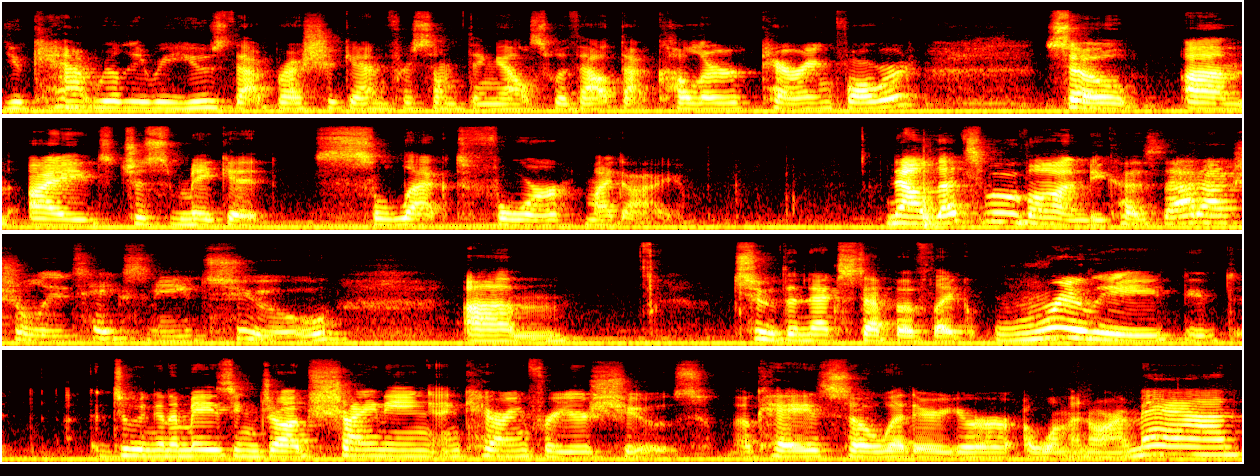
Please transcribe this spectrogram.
you can't really reuse that brush again for something else without that color carrying forward. So um, I just make it select for my dye. Now let's move on because that actually takes me to um, to the next step of like really doing an amazing job shining and caring for your shoes. Okay, so whether you're a woman or a man,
